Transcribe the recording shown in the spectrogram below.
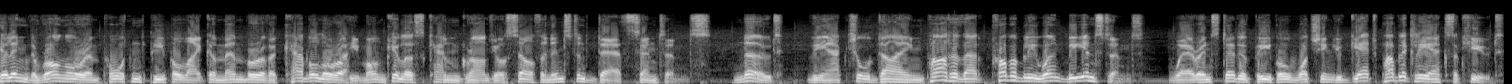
Killing the wrong or important people like a member of a cabal or a homunculus can grant yourself an instant death sentence. Note, the actual dying part of that probably won't be instant, where instead of people watching you get publicly execute,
